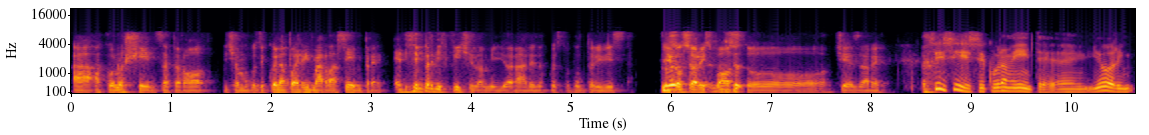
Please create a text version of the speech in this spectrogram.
a, a conoscenza, però diciamo così, quella poi rimarrà sempre. È sempre difficile da migliorare da questo punto di vista. Non Io, so se ho risposto, so... Cesare. Sì, sì, sicuramente. Eh, io rim-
